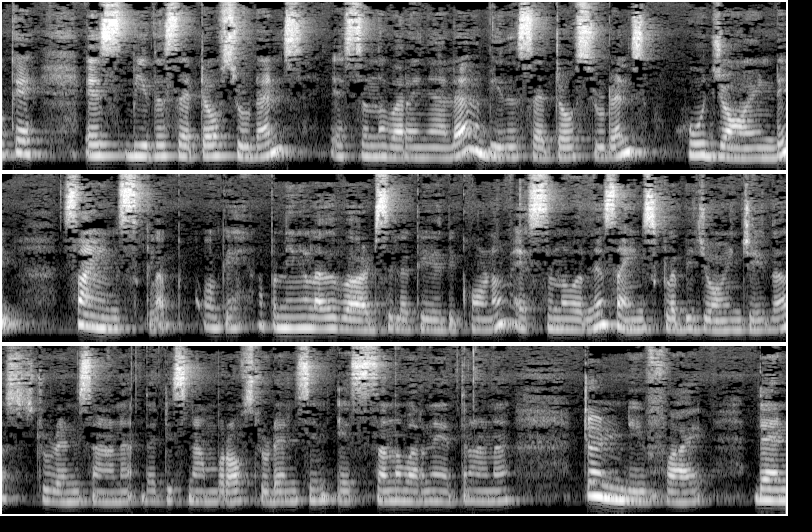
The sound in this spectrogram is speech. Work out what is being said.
Okay S be the set of students S എന്ന് പറഞ്ഞാൽ be the set of students who joined in science club okay അപ്പൊ നിങ്ങൾ അത് വേർഡ്സിലൊക്കെ എഴുതിക്കോണം. എസ് എന്ന് പറഞ്ഞ സയൻസ് ക്ലബിൽ ജോയിൻ ചെയ്ത സ്റ്റുഡൻസ് ആണ്. That is number of students in S എന്ന് പറഞ്ഞാൽ എത്രയാണ്? ട്വന്റി ഫൈവ് ദെൻ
